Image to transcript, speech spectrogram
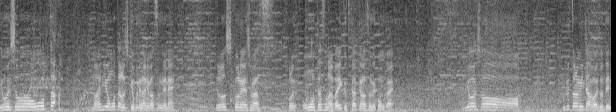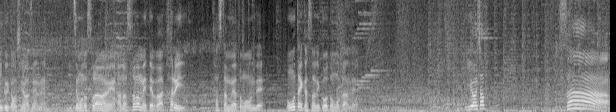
よいしょ思った。マリオモタの実況プレイになりますんでね。よろしくお願いします。この重たそうなバイク使ってますんで今回。よいしょウルトラミーターボはちょっと出にくいかもしれませんね。いつもの空豆あの空豆ってやっぱ軽いカスタムやと思うんで重たいカスタムでいこうと思ったんで。よいしょ。さあ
